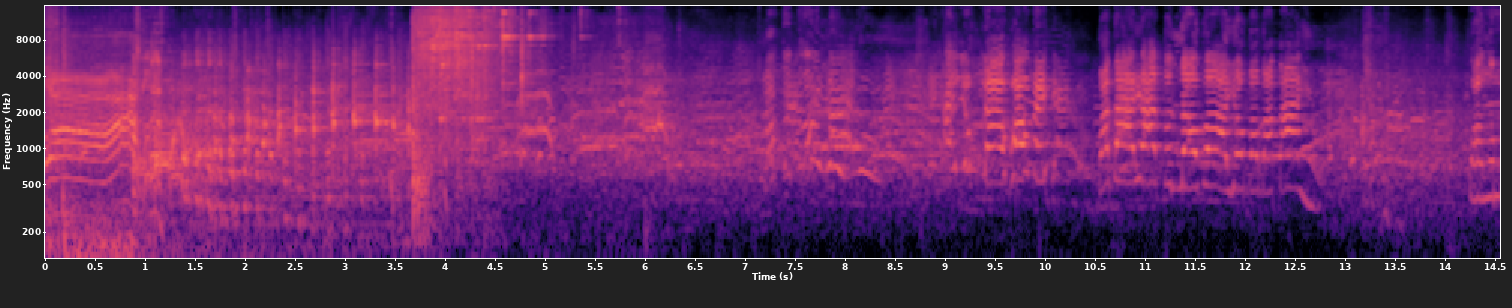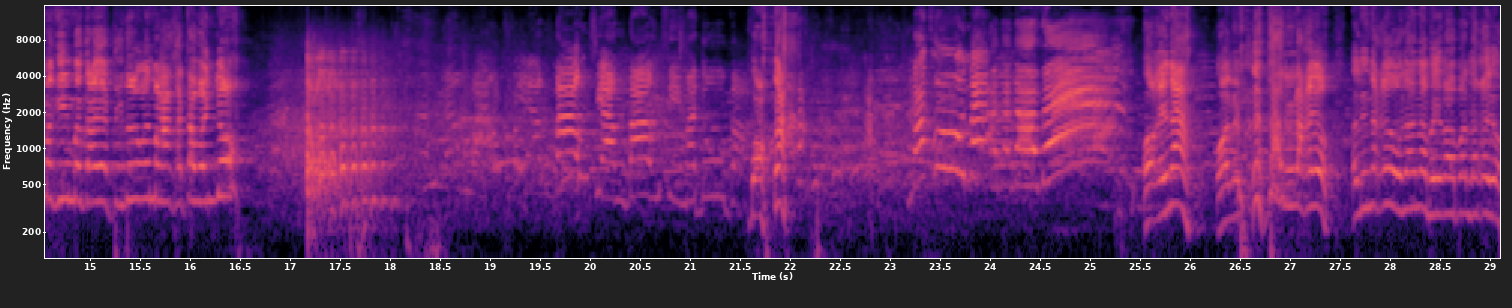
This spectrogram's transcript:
Ah. Bakit ayaw mo? Ay, yung lobo, may... Madaya itong lobo, ayaw mamatay. Paano maging madaya? Tignan mo yung mga katawan nyo. Ang bouncy, ang bouncy, maduga. Naku, na na namin! okay na. O, alam na, talo na kayo. Alin na kayo. Wala na. Mahirapan na kayo.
